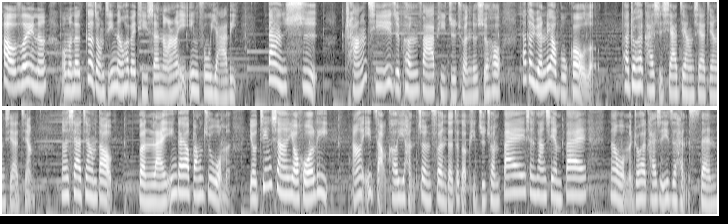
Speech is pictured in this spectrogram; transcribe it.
好，所以呢，我们的各种机能会被提升哦，然后以应付压力。但是长期一直喷发皮质醇的时候，它的原料不够了，它就会开始下降、下降、下降。那下降到本来应该要帮助我们有精神、有活力，然后一早可以很振奋的这个皮质醇掰、肾上腺掰，那我们就会开始一直很酸、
